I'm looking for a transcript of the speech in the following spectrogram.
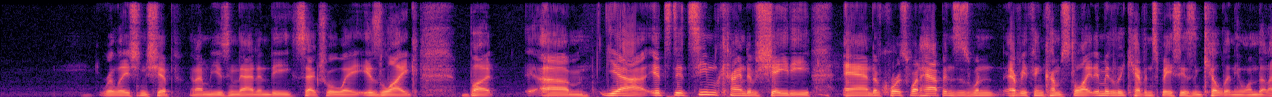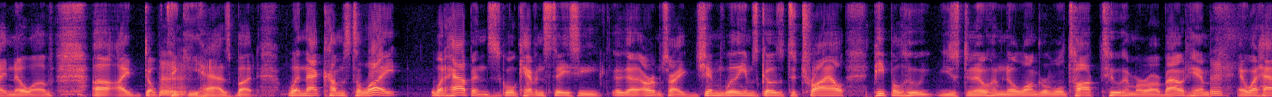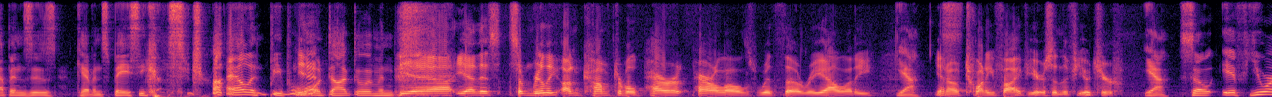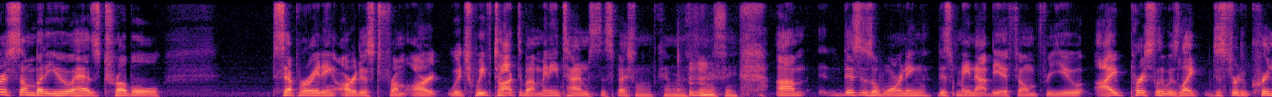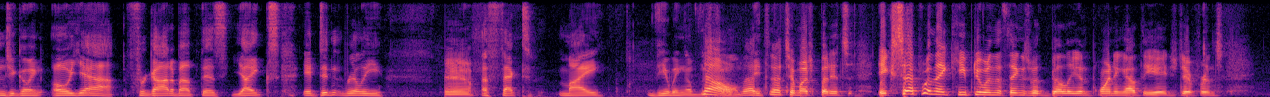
relationship, and I'm using that in the sexual way, is like, but. Um, yeah, it's it seemed kind of shady, and of course, what happens is when everything comes to light. Admittedly, Kevin Spacey hasn't killed anyone that I know of. Uh, I don't think he has, but when that comes to light, what happens? Well, Kevin Spacey, uh, or I'm sorry, Jim Williams goes to trial. People who used to know him no longer will talk to him or about him. And what happens is Kevin Spacey comes to trial, and people Yeah. won't talk to him. And Yeah, yeah. There's some really uncomfortable par- parallels with uh, reality. Yeah, You know, 25 years in the future. Yeah. So if you are somebody who has trouble separating artist from art, which we've talked about many times, especially with Kevin Spacey, um, this is a warning. This may not be a film for you. I personally was like just sort of cringing, going, "Oh yeah, forgot about this. Yikes!" It didn't really Yeah. affect my viewing of the No, film. not, It- not too much, but it's except when they keep doing the things with Billy and pointing out the age difference.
